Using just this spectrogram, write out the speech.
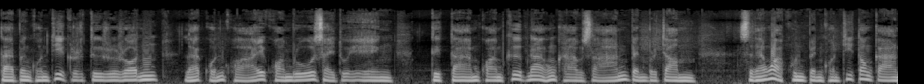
แต่เป็นคนที่กระตือรือร้น และขวนขวายความรู้ใส่ตัวเอง ติดตามความคืบหน้าของข่าวสารเป็นประจำแสดงว่าคุณเป็นคนที่ต้องการ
